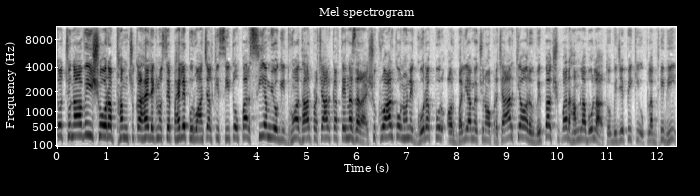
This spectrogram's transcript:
तो चुनावी शोर अब थम चुका है, लेकिन उससे पहले पूर्वांचल की सीटों पर सीएम योगी धुआंधार प्रचार करते नज़र आए। शुक्रवार को उन्होंने गोरखपुर और बलिया में चुनाव प्रचार किया और विपक्ष पर हमला बोला तो बीजेपी की उपलब्धि भी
